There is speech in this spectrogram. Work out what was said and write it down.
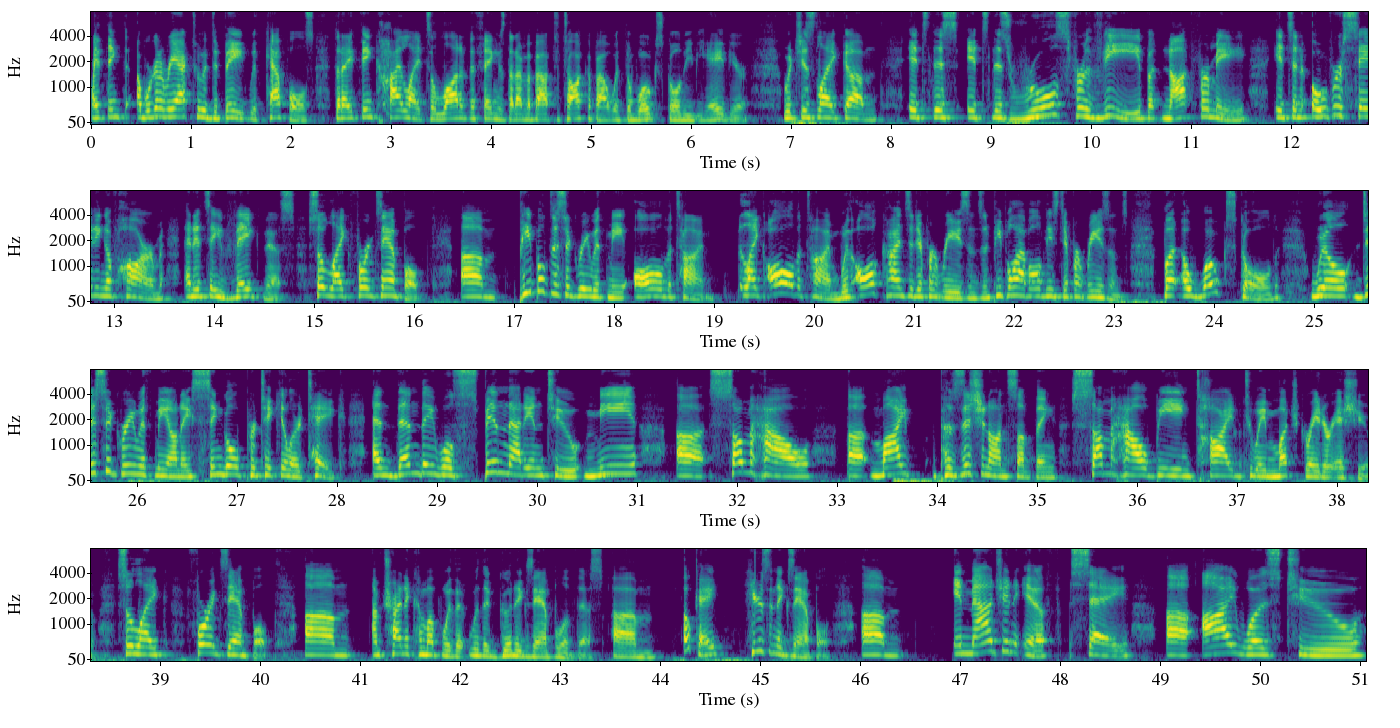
I think we're going to react to a debate with Keffals that I think highlights a lot of the things that I'm about to talk about with the woke scoldy behavior, which is like, um, it's this, it's this rules for thee, but not for me. It's an overstating of harm and it's a vagueness. So like, for example, um, people disagree with me all the time like all the time with all kinds of different reasons and people have all these different reasons. But a woke scold will disagree with me on a single particular take and then they will spin that into me uh, somehow uh, my position on something somehow being tied to a much greater issue. So like, for example, um, I'm trying to come up with a, with a good example of this. Um, okay, here's an example. Um, imagine if, say, uh, I was to,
